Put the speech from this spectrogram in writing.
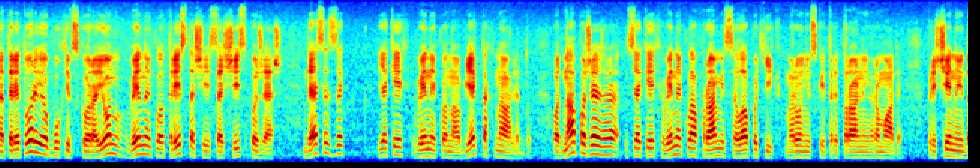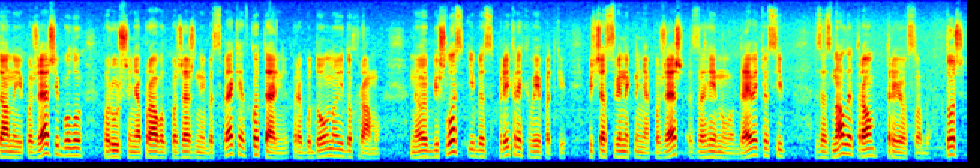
на території Обухівського району виникло 366 пожеж, 10 з яких виникло на об'єктах нагляду. Одна пожежа з яких виникла в храмі села Потік Миронівської територіальної громади. Причиною даної пожежі було порушення правил пожежної безпеки в котельні, прибудованої до храму. Не обійшлось і без прикрих випадків. Під час виникнення пожеж загинуло 9 осіб, зазнали травм три особи. Тож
